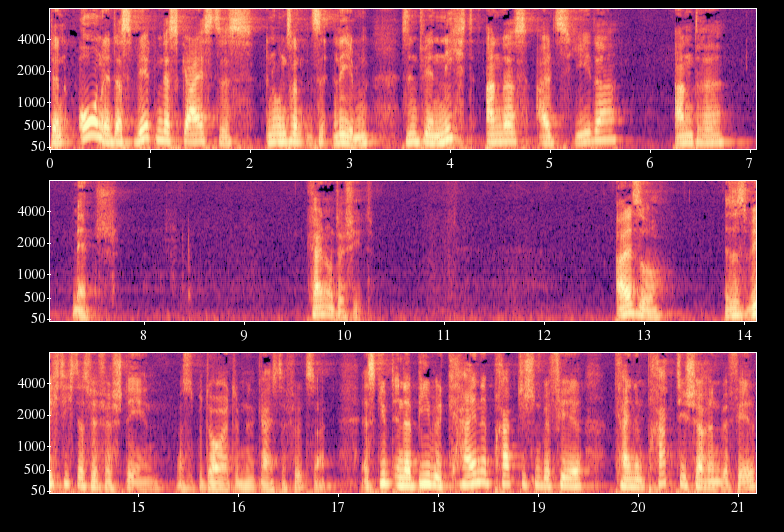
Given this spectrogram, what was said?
Denn ohne das Wirken des Geistes in unserem Leben sind wir nicht anders als jeder andere Mensch. Kein Unterschied. Also es ist wichtig, dass wir verstehen, was es bedeutet, mit dem Geist erfüllt sein. Es gibt in der Bibel keinen praktischen Befehl, keinen praktischeren Befehl,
